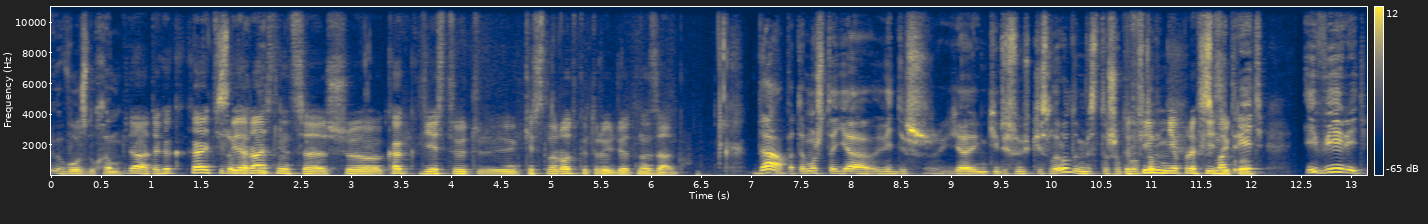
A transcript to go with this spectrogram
воздухом. Да, так а какая тебе обратной- разница, что как действует э, кислород, который идет назад? Да, потому что я, видишь, я интересуюсь кислородом вместо того, чтобы просто фильм не про физику. смотреть и верить,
